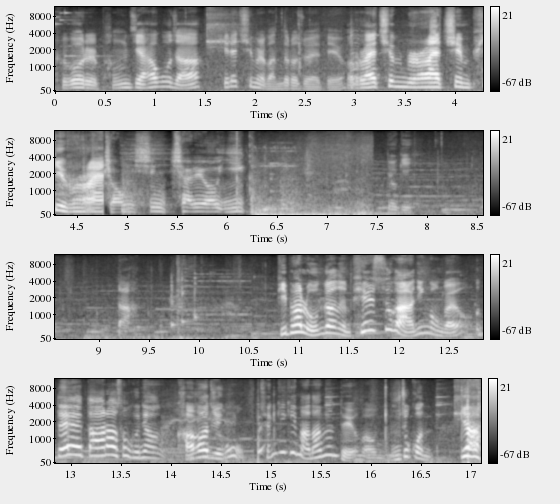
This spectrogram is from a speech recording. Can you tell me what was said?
그거를 방지하고자 피레침을 만들어줘야 돼요 레침 레침 피레 정신 차려 이 여기 딱 비팔로 응가는 필수가 아닌 건가요? 때에 따라서 그냥 가가지고 챙기기만 하면 돼요. 막 무조건 야!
